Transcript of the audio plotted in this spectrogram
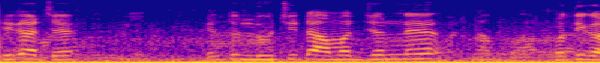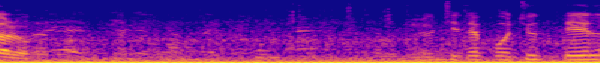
ঠিক আছে। কিন্তু লুচিটা আমার জন্য ক্ষতিকারক। লুচিতে প্রচুর তেল।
